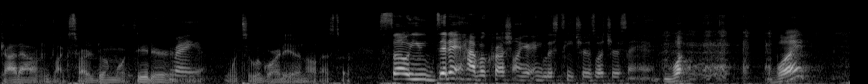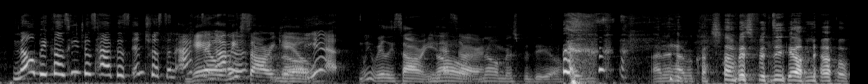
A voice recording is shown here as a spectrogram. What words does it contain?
got out and like started doing more theater. and Right. Went to LaGuardia and all that stuff. So you didn't have a crush on your English teacher, is what you're saying? What? What? No, because he just had this interest in acting. Gail, we of- sorry, Gail. Yeah. We really sorry. no, That's our. no, Miss Badillo. I didn't have a crush on Miss Badillo. No.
